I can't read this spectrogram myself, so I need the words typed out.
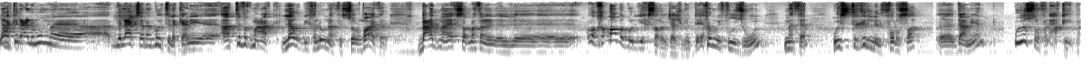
لكن على العموم آه، بالعكس أنا قلت لك يعني آه، أتفق معك لو بيخلونا في ال Survivor بعد ما يخسر مثلا آه، ما بقول يخسر ال Judgment خليهم يفوزون مثلا ويستغل الفرصة داميان ويصرف الحقيبة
